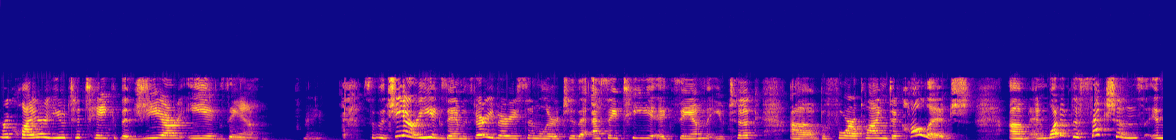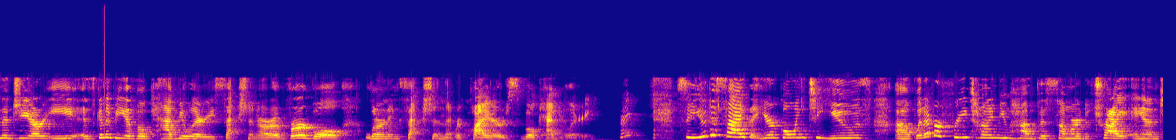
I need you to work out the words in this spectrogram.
require you to take the GRE exam, right? So the GRE exam is very, very similar to the SAT exam that you took uh, before applying to college. Um, and one of the sections in the GRE is going to be a vocabulary section or a verbal learning section that requires vocabulary. Right? So you decide that you're going to use uh, whatever free time you have this summer to try and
